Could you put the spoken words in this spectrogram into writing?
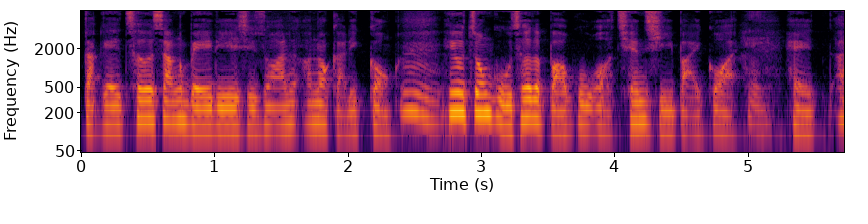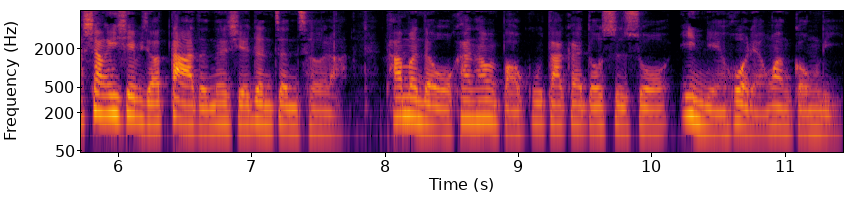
大家车商卖的时阵安安怎甲你讲，嗯，因为中古车的保固哦千奇百怪，嘿，嘿，啊像一些比较大的那些认证车啦，他们的我看他们保固大概都是说一年或两万公里。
